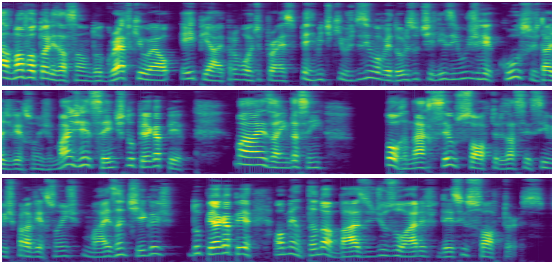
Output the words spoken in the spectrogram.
A nova atualização do GraphQL API para WordPress permite que os desenvolvedores utilizem os recursos das versões mais recentes do PHP, mas ainda assim tornar seus softwares acessíveis para versões mais antigas do PHP, aumentando a base de usuários desses softwares.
